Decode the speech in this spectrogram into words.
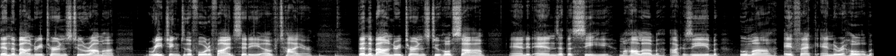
Then the boundary turns to Ramah, reaching to the fortified city of Tyre. Then the boundary turns to Hosah, and it ends at the sea, Mahalab, Achzib, Ummah, Aphek, and Rehob,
